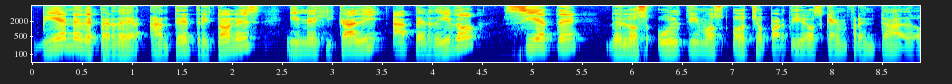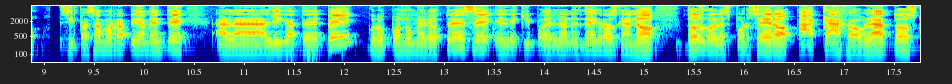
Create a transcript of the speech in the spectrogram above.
viene de perder ante Tritones y Mexicali ha perdido 7 de los últimos 8 partidos que ha enfrentado. Si pasamos rápidamente a la Liga TDP, grupo número 13, el equipo de Leones Negros ganó dos goles por cero a Caja Oblatos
